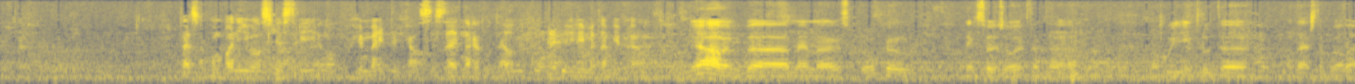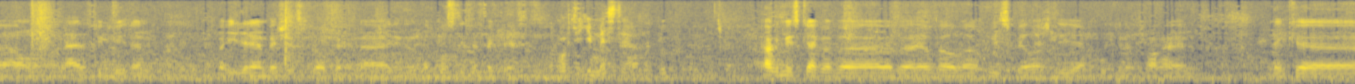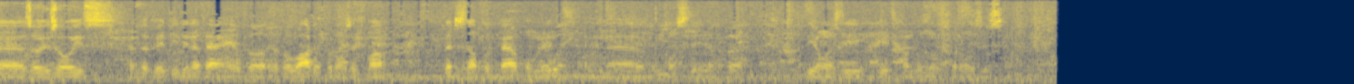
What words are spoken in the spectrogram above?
Faisal Compagnie was gisteren hier nog gemerkte gast. Is hij naar het hotel gekomen? Hebben jullie met hem gepraat? Ja, we hebben met hem gesproken ik denk sowieso heeft dat uh, een goede invloed, uh, want hij is toch wel uh, al een leiderfiguur en bij iedereen een beetje gesproken en ik denk dat het een positief effect heeft. Word je gemist hè, in de ploeg? Ja, gemist. Kijk, we hebben, we hebben heel veel goede spelers die hem goed kunnen vervangen en ik denk sowieso is, en dat weet iedereen, dat hij heel veel, heel veel waarde voor ons heeft, maar dat is dan voorbij op het moment en we concentreren op de jongens die, die het gaan doen voor ons. Dus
